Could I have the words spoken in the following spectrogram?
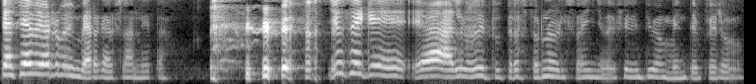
Te hacía ver bien vergas, la neta. Yo sé que era algo de tu trastorno del sueño, definitivamente, pero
